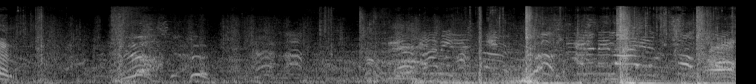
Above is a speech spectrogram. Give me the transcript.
glaser! Enemy lions! Full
